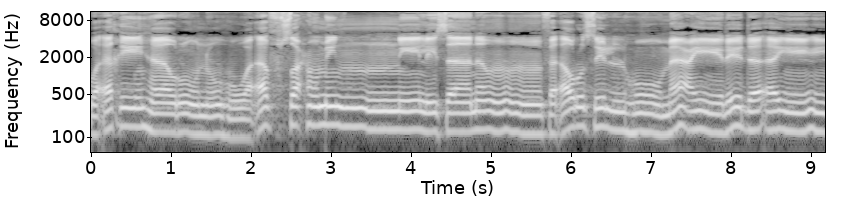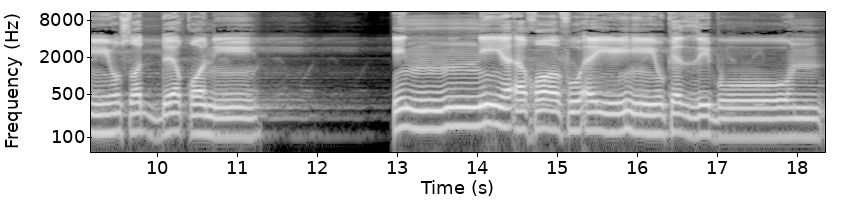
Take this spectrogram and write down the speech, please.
وأخي هارون هو أفصح مني لسانا فأرسله معي رد أن يصدقني. إني أخاف أن يكذبون.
